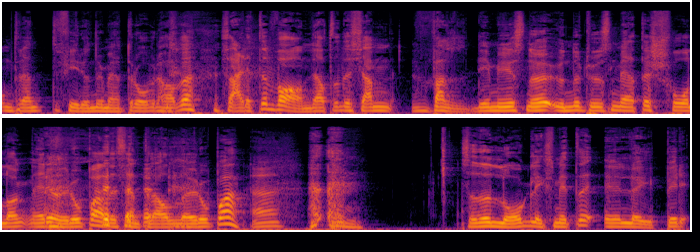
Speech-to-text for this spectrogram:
omtrent 400 meter over havet, så er det ikke vanlig at det kommer veldig mye snø under 1000 meter så langt ned i Europa, eller Sentral-Europa. Så det lå liksom ikke eh, løyper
